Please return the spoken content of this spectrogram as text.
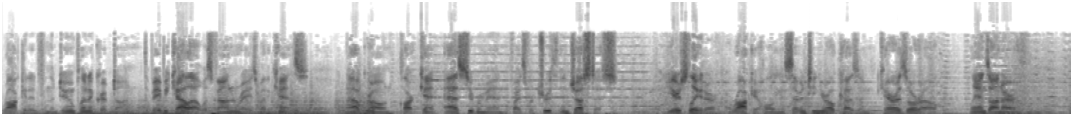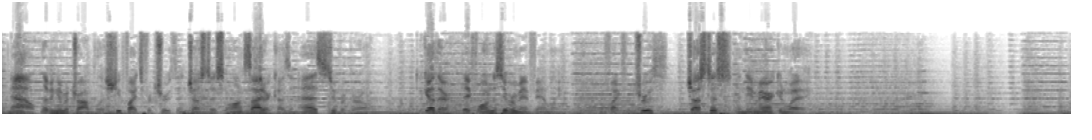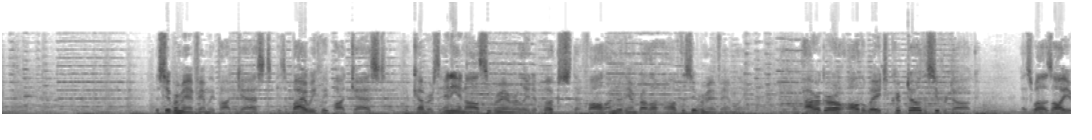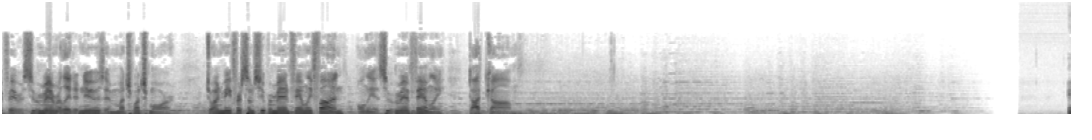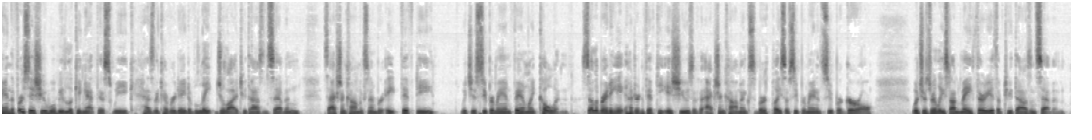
Rocketed from the doomed planet Krypton, the baby Kal-El was found and raised by the Kents. Now grown, Clark Kent, as Superman, fights for truth and justice. But years later, a rocket holding his 17 year old cousin, Kara Zor-El, lands on Earth. Now, living in Metropolis, she fights for truth and justice alongside her cousin as Supergirl. Together, they form the Superman family and fight for truth, justice, and the American way. The Superman Family Podcast is a bi weekly podcast that covers any and all Superman related books that fall under the umbrella of the Superman family. From Power Girl all the way to Crypto the Superdog, as well as all your favorite Superman related news and much, much more. Join me for some Superman family fun only at supermanfamily.com. And the first issue we'll be looking at this week has the cover date of late July 2007. It's Action Comics number 850, which is Superman Family colon, celebrating 850 issues of Action Comics, Birthplace of Superman and Supergirl, which was released on May 30th of 2007.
